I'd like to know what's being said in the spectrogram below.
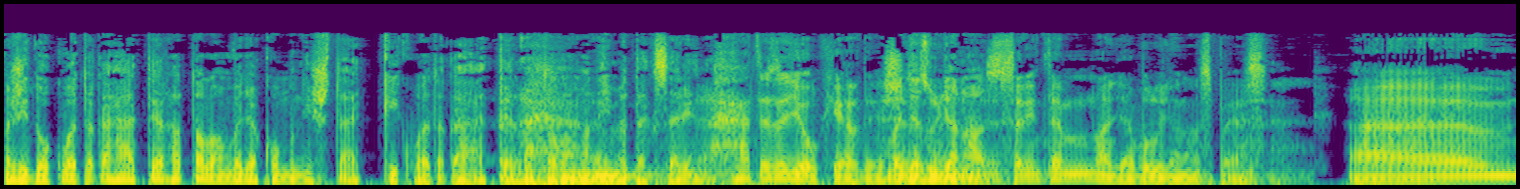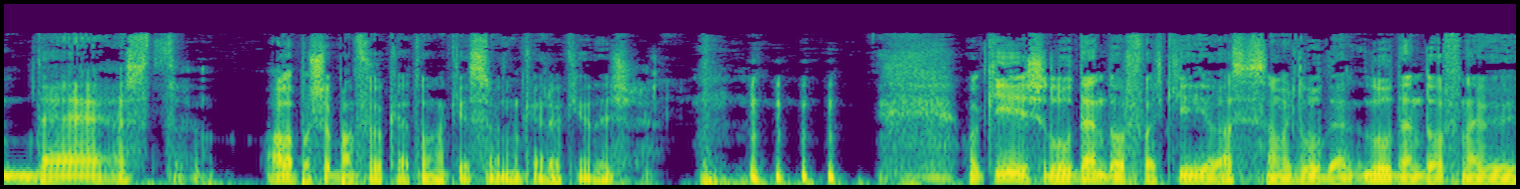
A zsidók voltak a háttérhatalom, vagy a kommunisták? Kik voltak a háttérhatalom a németek szerint? Hát ez egy jó kérdés. Vagy ez ugyanaz? Szerintem nagyjából ugyanaz, persze. De ezt alaposabban föl kellett volna készülnünk erre a kérdésre. hogy ki is Ludendorff, vagy ki, azt hiszem, hogy Luden, Ludendorff nevű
